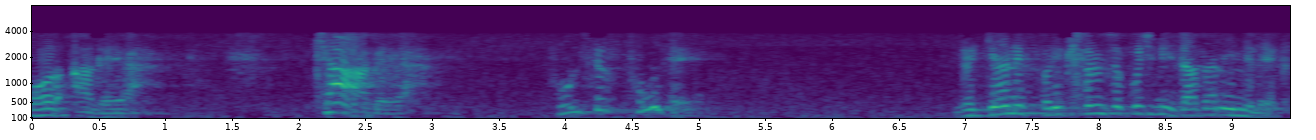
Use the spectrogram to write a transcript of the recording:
और आ गया क्या आ गया। फूल सिर्फ़ फूल है। वैज्ञानिक परीक्षण से कुछ भी ज़्यादा नहीं मिलेगा।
